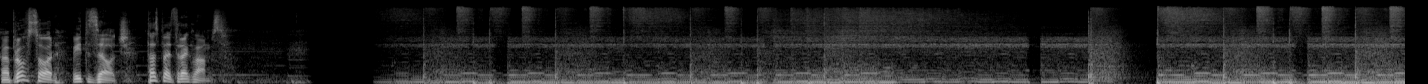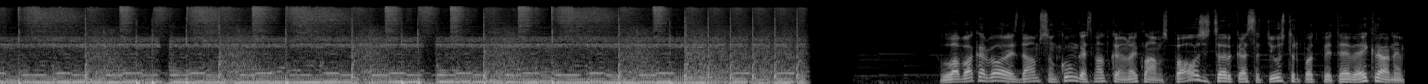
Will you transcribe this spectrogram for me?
ā, profesore Vita Zelča. Tas pēc reklāmas. Labvakar, vēlreiz, dāmas un kungi. Esmu atpakaļ no reklāmas pauzes. Ceru, ka esat jūs turpat pie TV ekrāniem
